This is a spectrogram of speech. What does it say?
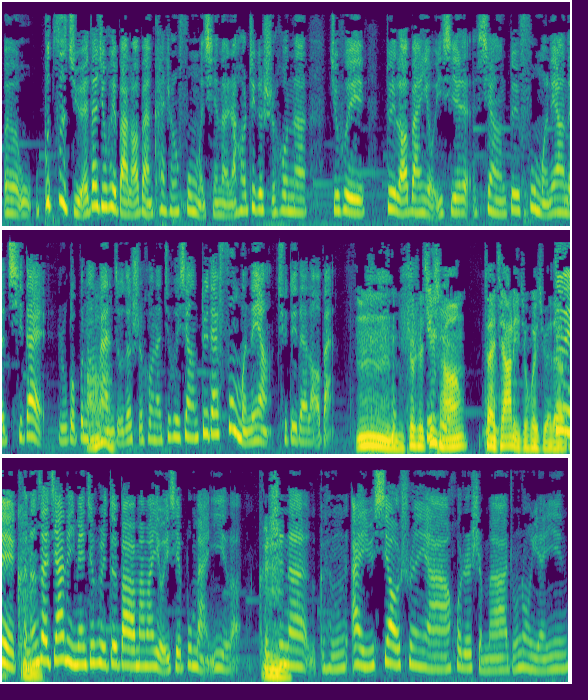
呃不自觉的就会把老板看成父母亲了，然后这个时候呢，就会对老板有一些像对父母那样的期待，如果不能满足的时候呢，就会像对待父母那样去对待老板。嗯，就是经常在家里就会觉得，对，可能嗯在家里面就会对爸爸妈妈有一些不满意了。可是呢，可能碍于孝顺呀，或者什么啊，种种原因，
